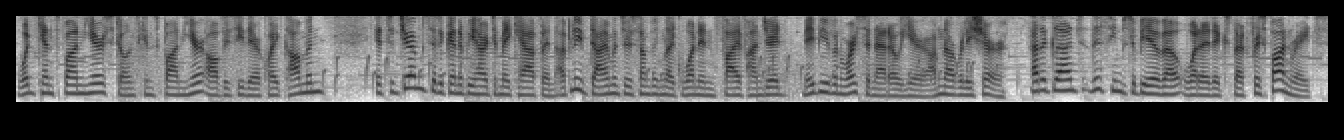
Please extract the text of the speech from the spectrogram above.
Wood can spawn here, stones can spawn here, obviously they're quite common. It's the gems that are going to be hard to make happen. I believe diamonds are something like 1 in 500, maybe even worse than that out here, I'm not really sure. At a glance, this seems to be about what I'd expect for spawn rates.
